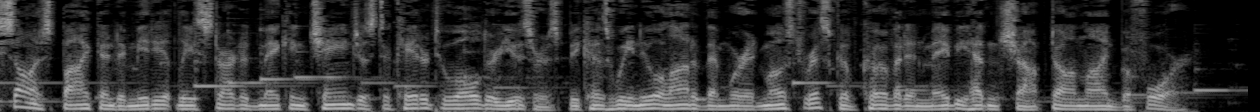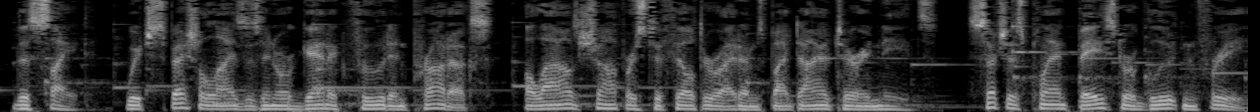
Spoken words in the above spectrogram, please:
saw a spike and immediately started making changes to cater to older users because we knew a lot of them were at most risk of COVID and maybe hadn't shopped online before. The site, which specializes in organic food and products, allows shoppers to filter items by dietary needs, such as plant-based or gluten-free.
